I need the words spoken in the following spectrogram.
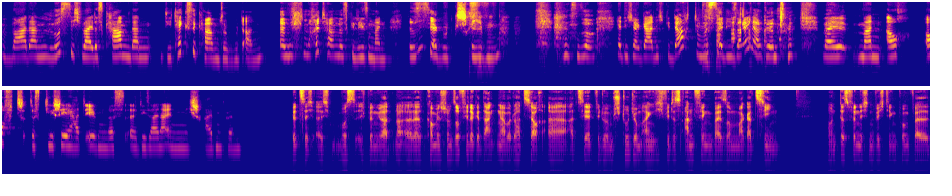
war dann lustig, weil das kam dann, die Texte kamen so gut an. Also Leute haben das gelesen, mein, das ist ja gut geschrieben. so hätte ich ja gar nicht gedacht, du bist ja Designerin, weil man auch oft das Klischee hat eben, dass äh, DesignerInnen nicht schreiben können. Witzig, ich muss, ich bin gerade, äh, da kommen mir schon so viele Gedanken, aber du hattest ja auch äh, erzählt, wie du im Studium eigentlich, wie das anfing bei so einem Magazin. Und das finde ich einen wichtigen Punkt, weil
